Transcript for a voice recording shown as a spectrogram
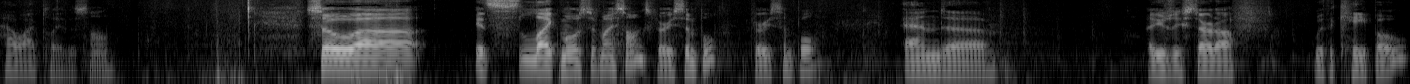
how I play the song. So uh, it's like most of my songs, very simple, very simple, and uh, I usually start off with a capo.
